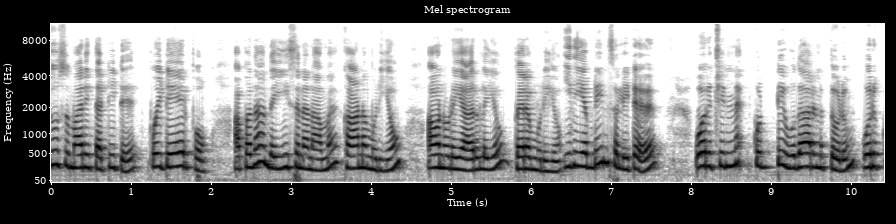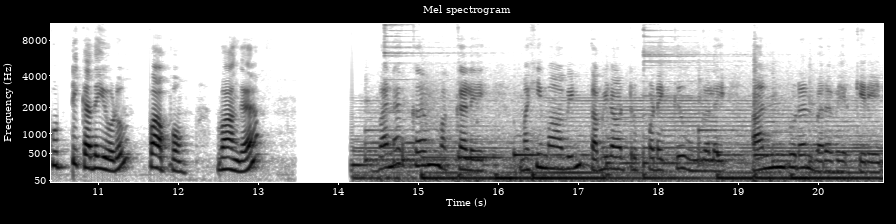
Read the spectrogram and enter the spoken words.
தூசு மாதிரி தட்டிட்டு போயிட்டே இருப்போம். அப்போ தான் அந்த ஈசனை நாம் காண முடியும் அவனுடைய அருளையும் பெற முடியும். இது எப்படின்னு சொல்லிட்டு ஒரு சின்ன குட்டி உதாரணத்தோடும் ஒரு குட்டி கதையோடும் பார்ப்போம். வாங்க. வணக்கம் மக்களே. மகிமாவின் தமிழாற்றுப்படைக்கு உங்களை அன்புடன் வரவேற்கிறேன்.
